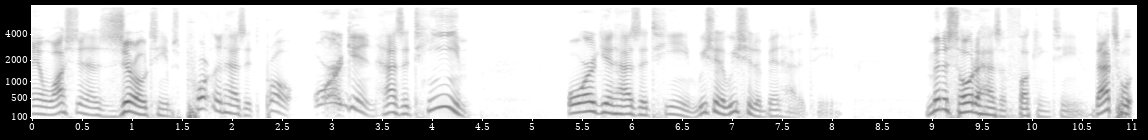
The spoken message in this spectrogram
and Washington has zero teams. Portland has it, bro. Oregon has a team. Oregon has a team. We should we should have been had a team. Minnesota has a fucking team. That's what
